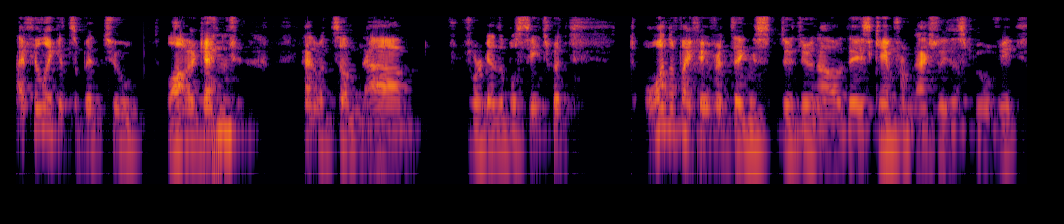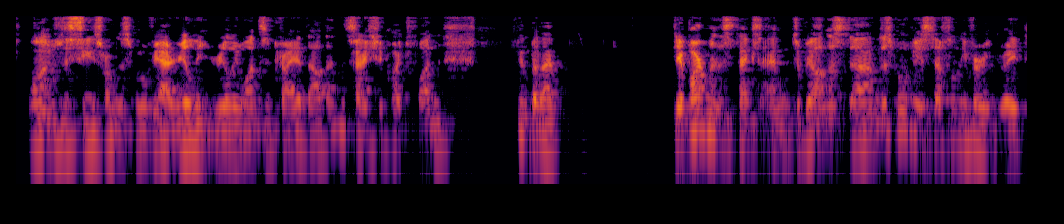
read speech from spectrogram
I feel like it's a bit too long again, kind of with some um, forgettable scenes. But one of my favorite things to do nowadays came from actually this movie. One of the scenes from this movie, I really, really want to try it out, and it's actually quite fun. But I'm the apartment is next, and to be honest, um, this movie is definitely very great.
